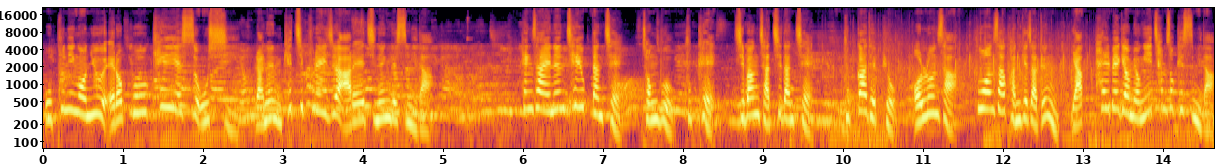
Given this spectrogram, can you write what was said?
오프닝 언유 에러포 KSOC라는 캐치프레이즈 아래 진행됐습니다. 행사에는 체육단체, 정부, 국회, 지방자치단체, 국가대표, 언론사, 후원사 관계자 등 약 800여 명이 참석했습니다.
